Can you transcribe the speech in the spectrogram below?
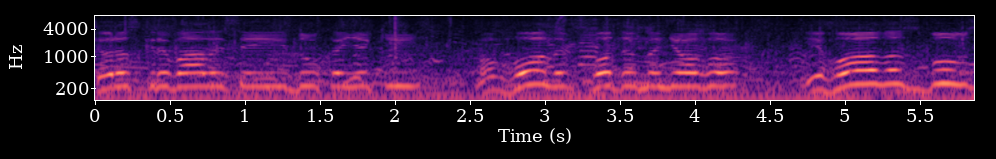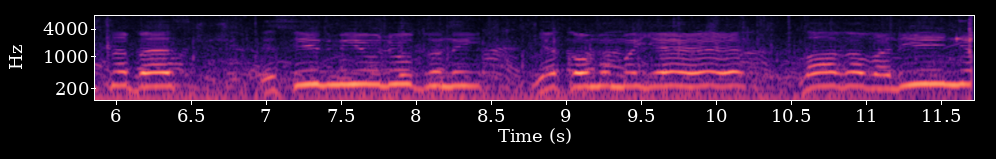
що розкривалися і духа, який, мов голив, сходив на нього, і голос був з небес. Ти син мій улюблений, якому моє благовоління.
